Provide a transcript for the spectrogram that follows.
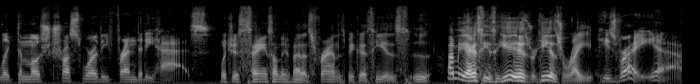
like the most trustworthy friend that he has. Which is saying something about his friends because he is. ugh. I mean, I guess he's he is he is right. He's right, yeah.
